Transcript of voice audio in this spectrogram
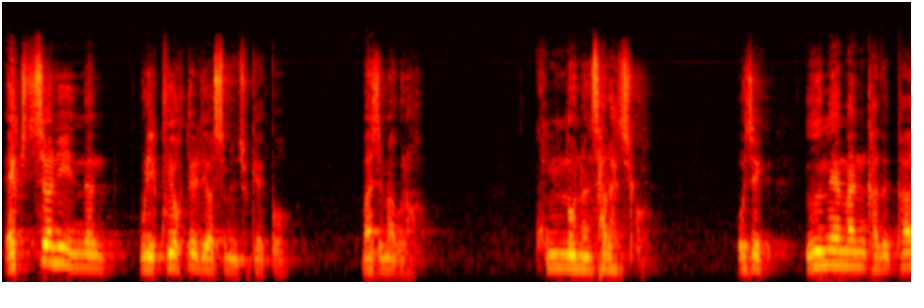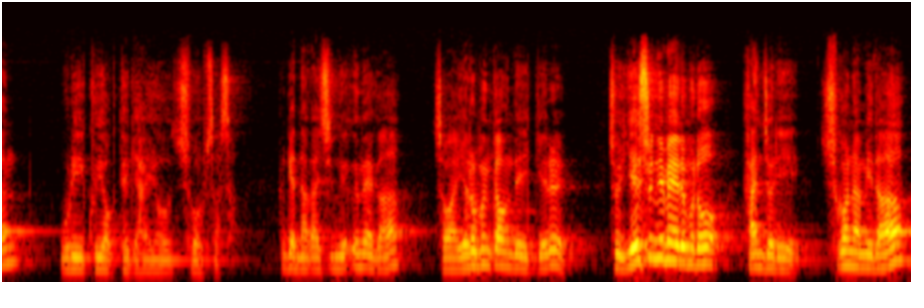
액션이 있는 우리 구역들 되었으면 좋겠고 마지막으로 공로는 사라지고 오직 은혜만 가득한 우리 구역 되게 하여 주옵소서. 함께 나갈 수 있는 은혜가 저와 여러분 가운데 있기를 주 예수님의 이름으로 간절히 축원합니다.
